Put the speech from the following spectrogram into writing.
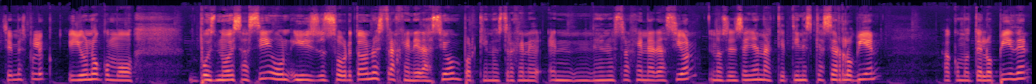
¿Sí me explico? Y uno como, pues no es así. y sobre todo en nuestra generación, porque nuestra en, nuestra generación nos enseñan a que tienes que hacerlo bien, a como te lo piden.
